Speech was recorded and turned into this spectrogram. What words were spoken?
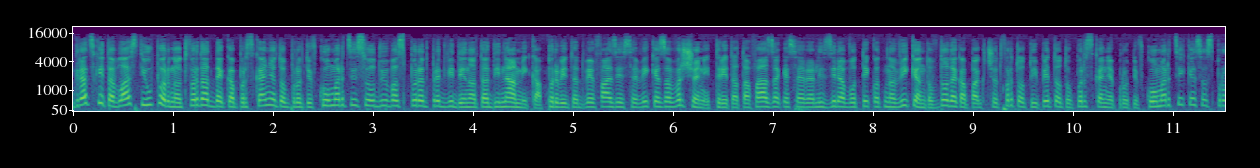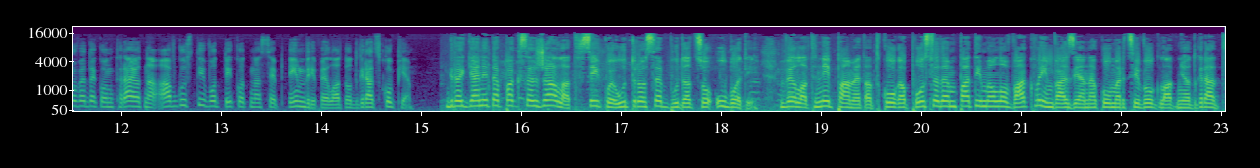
Градските власти упорно тврдат дека прскањето против комарци се одвива според предвидената динамика. Првите две фази се веќе завршени, третата фаза ќе се реализира во текот на викендов, додека пак четвртото и петото прскање против комарци ќе се спроведе кон крајот на август и во текот на септември, велат од град Скопје. Граѓаните пак се жалат, секое утро се будат со убоди. Велат не паметат кога последен пат имало ваква инвазија на комарци во главниот град.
